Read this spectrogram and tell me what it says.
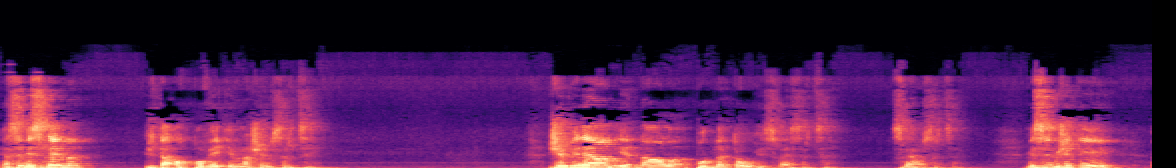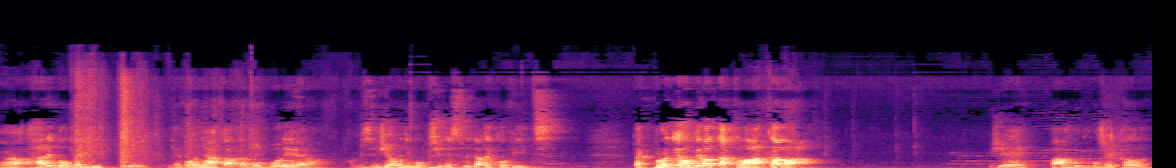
Já si myslím, že ta odpověď je v našem srdci. Že Bileam jednal podle touhy své srdce, svého srdce. Myslím, že ty uh, Haribo medvídky, nebo nějaká ta bomboniera, a myslím, že oni mu přinesli daleko víc, tak pro něho byla tak lákavá, že pán Bůh mu řekl,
